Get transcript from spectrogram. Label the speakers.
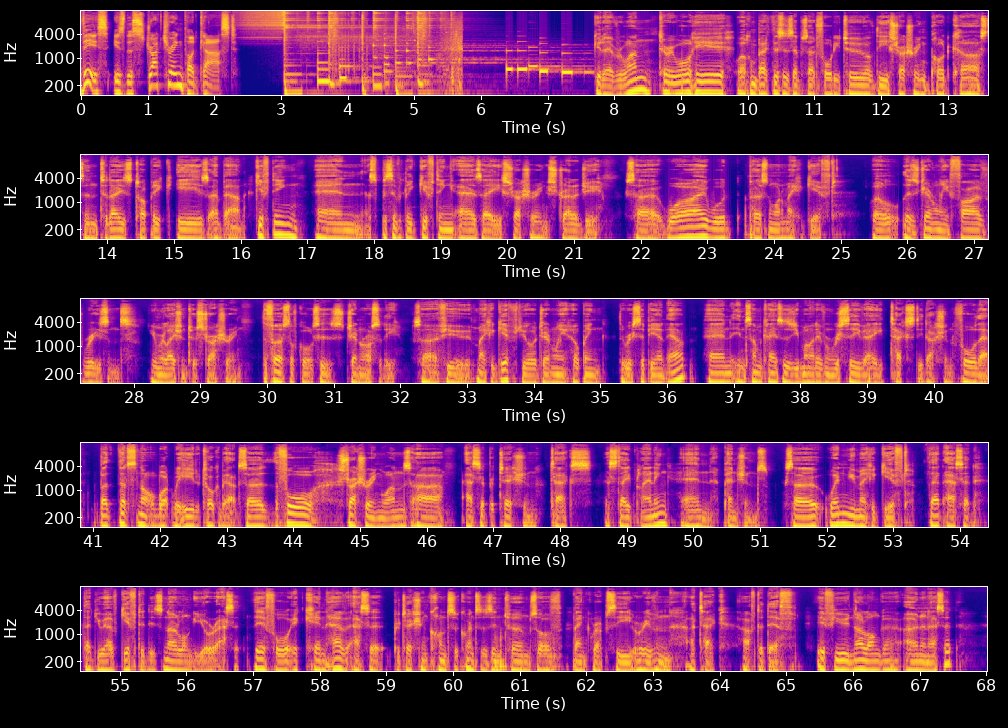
Speaker 1: This is the Structuring Podcast.
Speaker 2: Good day, everyone. Terry Ward here. Welcome back. This is episode 42 of the Structuring Podcast, and today's topic is about gifting and specifically gifting as a structuring strategy. So, why would a person want to make a gift? Well, there's generally five reasons in relation to structuring. The first, of course, is generosity. So, if you make a gift, you're generally helping the recipient out. And in some cases, you might even receive a tax deduction for that. But that's not what we're here to talk about. So the four structuring ones are asset protection, tax, estate planning, and pensions. So when you make a gift, that asset that you have gifted is no longer your asset. Therefore, it can have asset protection consequences in terms of bankruptcy or even attack after death. If you no longer own an asset,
